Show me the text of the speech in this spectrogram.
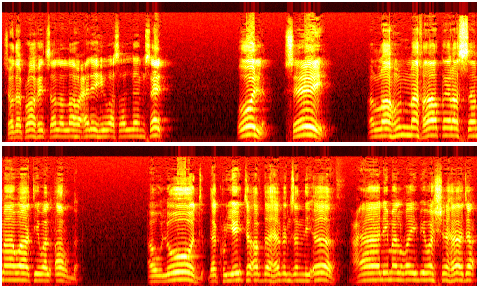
So the Prophet sallallahu wasallam said, قل say اللهم فاطر السماوات والأرض O Lord, the creator of the heavens and the earth, عالم الغيب والشهاده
